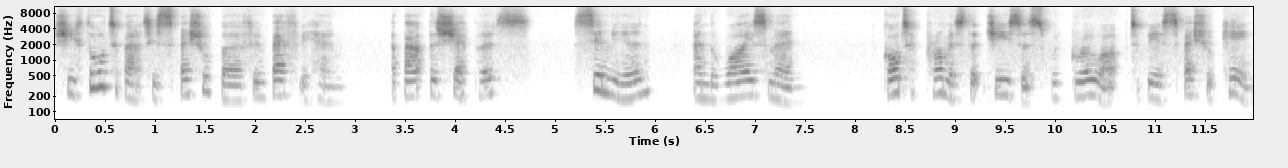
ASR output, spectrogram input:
she thought about his special birth in Bethlehem, about the shepherds, Simeon, and the wise men. God had promised that Jesus would grow up to be a special king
